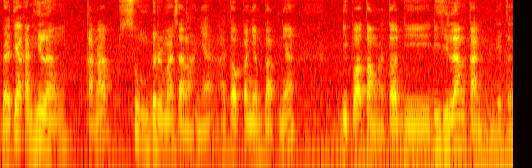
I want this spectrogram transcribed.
berarti akan hilang karena sumber masalahnya atau penyebabnya dipotong atau di, dihilangkan gitu.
